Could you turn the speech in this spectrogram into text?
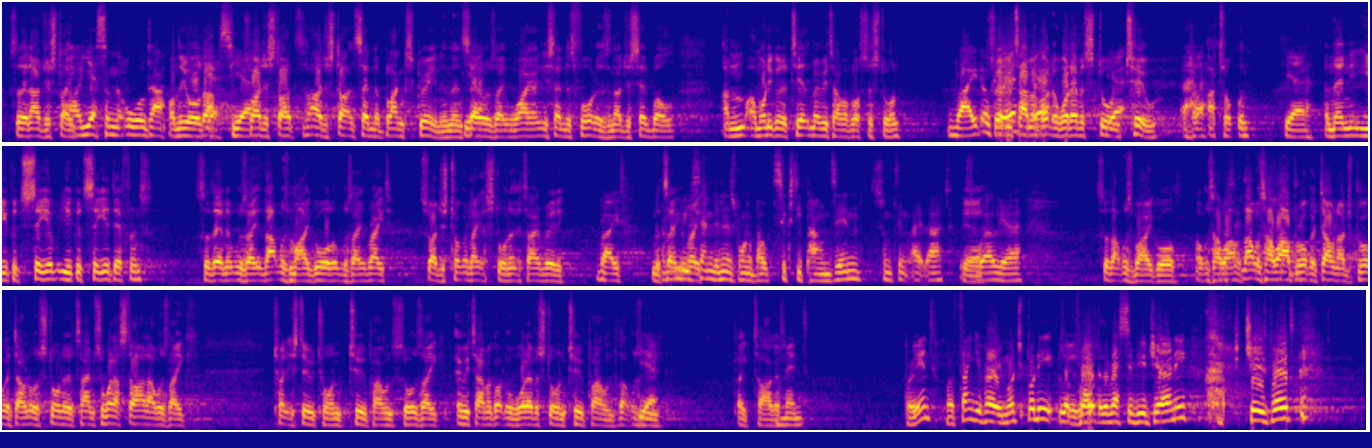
So then I just like Oh yes, on the old app. on the old app. Yes, yeah. So I just started, I just started sending a blank screen, and then Sarah Yeah. was like, "Why aren't you sending us photos?" And I just said, "Well, I'm, I'm only going to take them every time I've lost a stone. right. Okay. So every time I got to whatever stone Yeah. two, Uh-huh. I, I took them. Yeah. And then you could see a, you could see a difference. So then it was like that was my goal. It was like right. So I just took it like a stone at a time, really. Right. it's I like, remember you right. sending us one about sixty pounds in, something like that Yeah. as well. Yeah. So that was my goal. That was how Was I, it? that was how I broke it down. I just broke it down to a stone at a time. So when I started, I was like 22 ton, two pounds. So it was like every time I got to whatever stone, two pounds. That was Yeah. me, like target. Mint. Brilliant. Well, thank you very much, buddy. Look forward bud. to the rest of your journey. Cheers, bud.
